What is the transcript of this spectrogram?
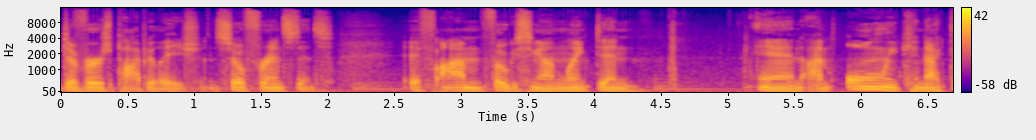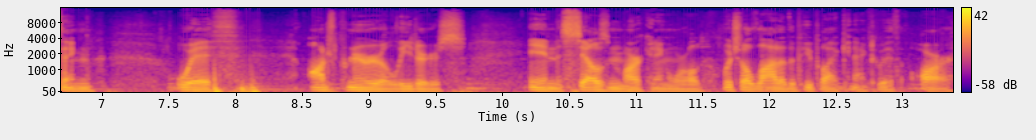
diverse populations. So, for instance, if I'm focusing on LinkedIn and I'm only connecting with entrepreneurial leaders in the sales and marketing world, which a lot of the people I connect with are,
